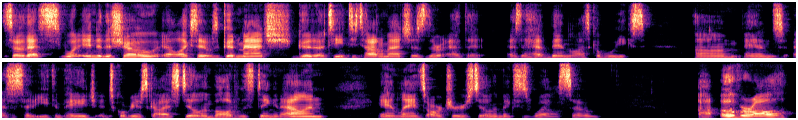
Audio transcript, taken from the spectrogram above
so that's what ended the show. Uh, like I said, it was a good match, good uh, TNT title match as they're at the as they have been the last couple weeks. Um, and as I said, Ethan Page and Scorpio Sky still involved with Sting and Allin, and Lance Archer is still in the mix as well. So uh, overall,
